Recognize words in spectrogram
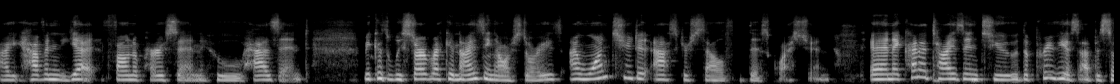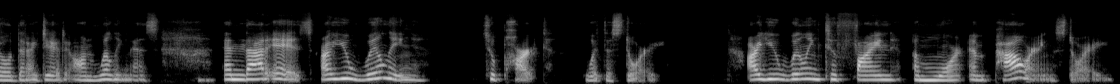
i haven't yet found a person who hasn't because we start recognizing our stories i want you to ask yourself this question and it kind of ties into the previous episode that i did on willingness and that is are you willing to part with the story are you willing to find a more empowering story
